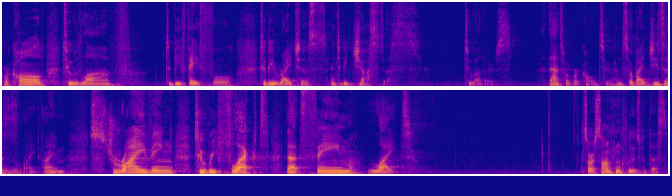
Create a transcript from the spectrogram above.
We're called to love, to be faithful, to be righteous, and to be justice to others. That's what we're called to. And so, by Jesus' light, I am striving to reflect that same light. So, our psalm concludes with this.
